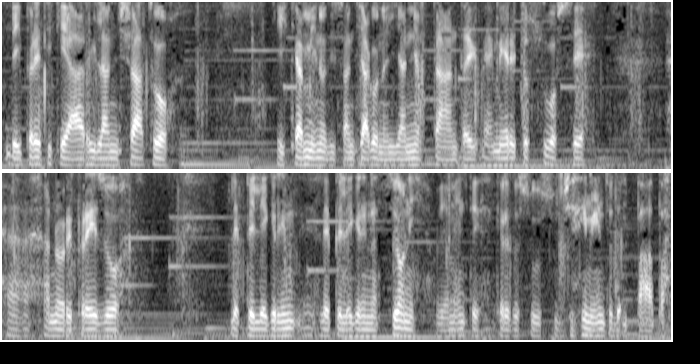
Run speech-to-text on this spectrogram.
dei, preti che ha rilanciato il cammino di Santiago negli anni Ottanta è merito suo se hanno ripreso le, pellegrin- le, pellegrinazioni, ovviamente credo su suggerimento del Papa.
